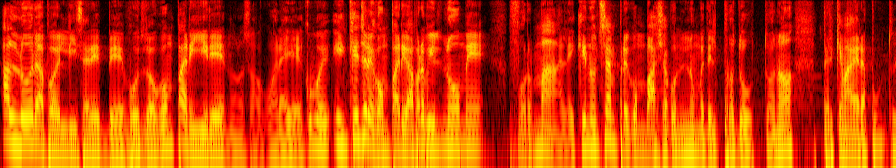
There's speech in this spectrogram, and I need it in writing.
allora poi lì sarebbe potuto comparire, non lo so, qual è, come- in che genere compariva proprio il nome formale, che non sempre combacia con il nome del prodotto, no? Perché magari appunto,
